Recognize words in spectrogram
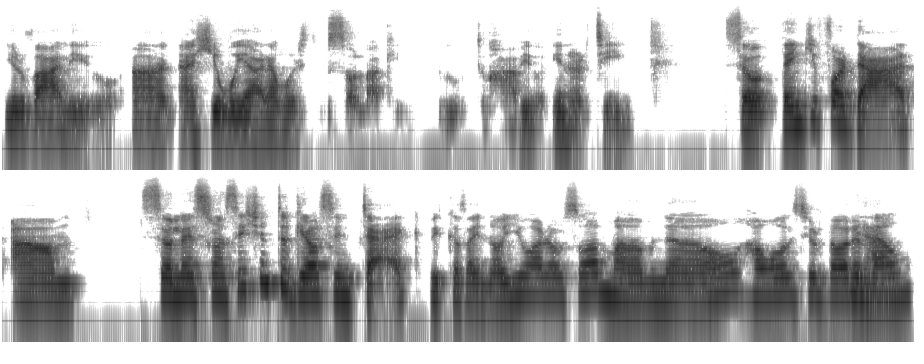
your value. And, and here we are, and we're still so lucky to, to have you in our team. So thank you for that. Um, so let's transition to Girls in Tech because I know you are also a mom now. How old is your daughter yeah. now?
